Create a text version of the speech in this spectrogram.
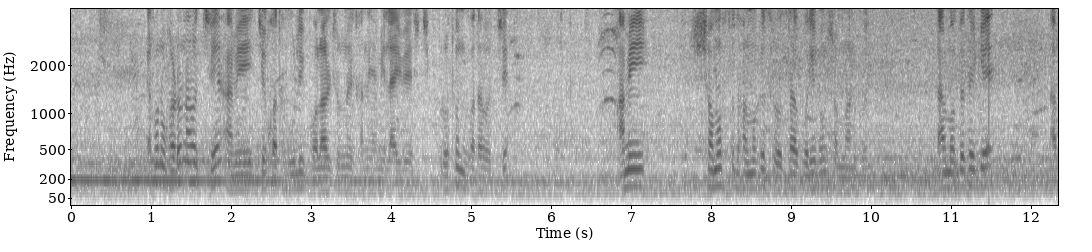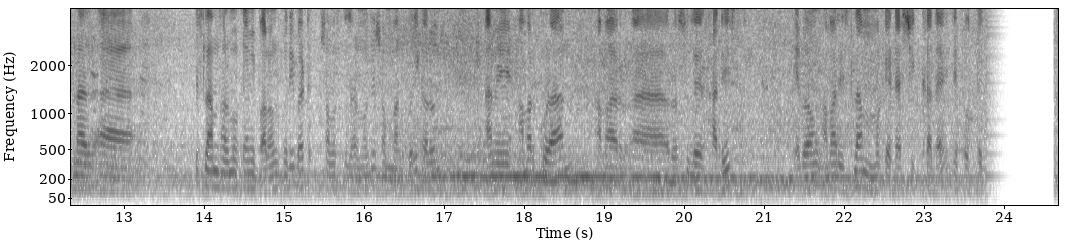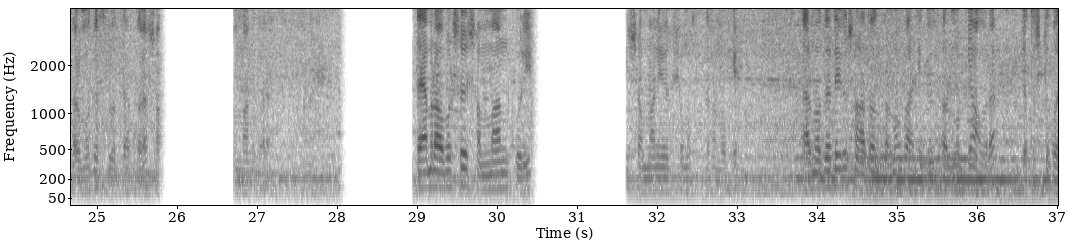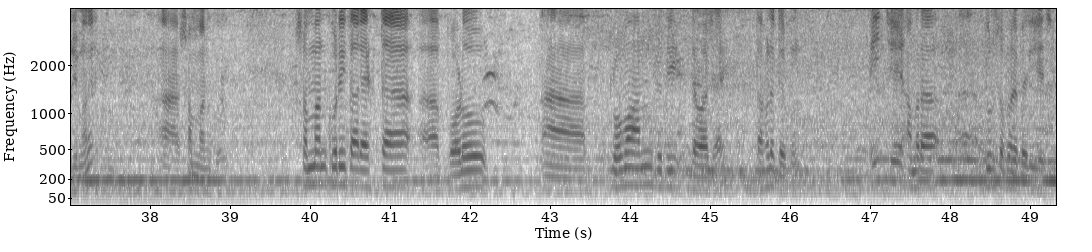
এখন ঘটনা হচ্ছে, আমি যে কথাগুলি বলার জন্য এখানে আমি লাইভে এসেছি। প্রথম কথা হচ্ছে, আমি সমস্ত ধর্মকে শ্রদ্ধা করি এবং সম্মান করি। তার মধ্যে থেকে আপনার ইসলাম ধর্মকে আমি পালন করি বাট সমস্ত ধর্মকে সম্মান করি। কারণ আমি, আমার কোরআন, আমার রসুলের হাদিস এবং আমার ইসলাম আমাকে এটা শিক্ষা দেয় যে প্রত্যেক ধর্মকে শ্রদ্ধা করা, সম্মান করা। তাই আমরা অবশ্যই সম্মান করি। সম্মানীয় সমস্ত ধর্মকে। তার মধ্যে থেকে সনাতন ধর্ম বা হিন্দু ধর্মকে আমরা যথেষ্ট পরিমাণে সম্মান করি। সম্মান করি তার একটা বড় প্রমাণ যদি দেওয়া যায়, তাহলে দেখুন, এই যে আমরা দূর সফরে বেরিয়েছি,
